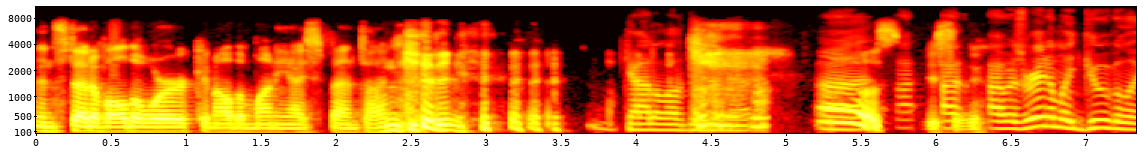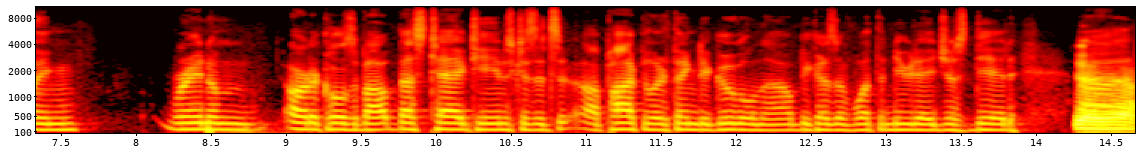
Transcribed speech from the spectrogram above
Instead of all the work and all the money I spent on getting it. Gotta love doing that. Oh, Uh, I- I. I was randomly Googling random articles about best tag teams because it's a popular thing to Google now because of what the New Day just did. Yeah, Uh, yeah.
